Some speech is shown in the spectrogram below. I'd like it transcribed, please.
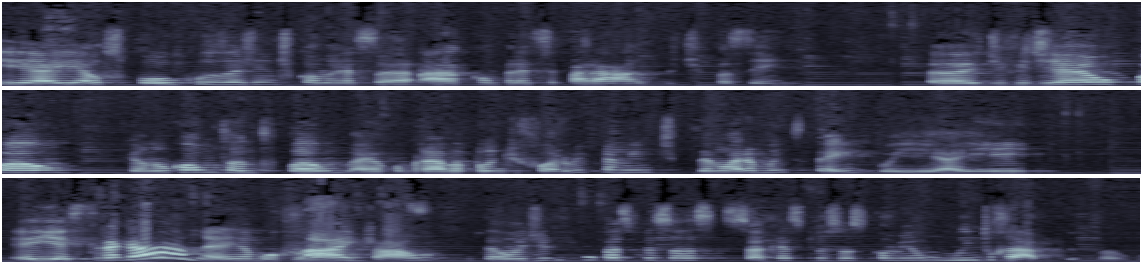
E aí, aos poucos, a gente começa a comprar separado. Tipo assim, uh, dividia o pão, que eu não como tanto pão. Aí eu comprava pão de forma e pra mim tipo, demora muito tempo. E aí ia estragar, né? Ia mofar claro. e tal. Então eu dividia com as pessoas, só que as pessoas comiam muito rápido o pão.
